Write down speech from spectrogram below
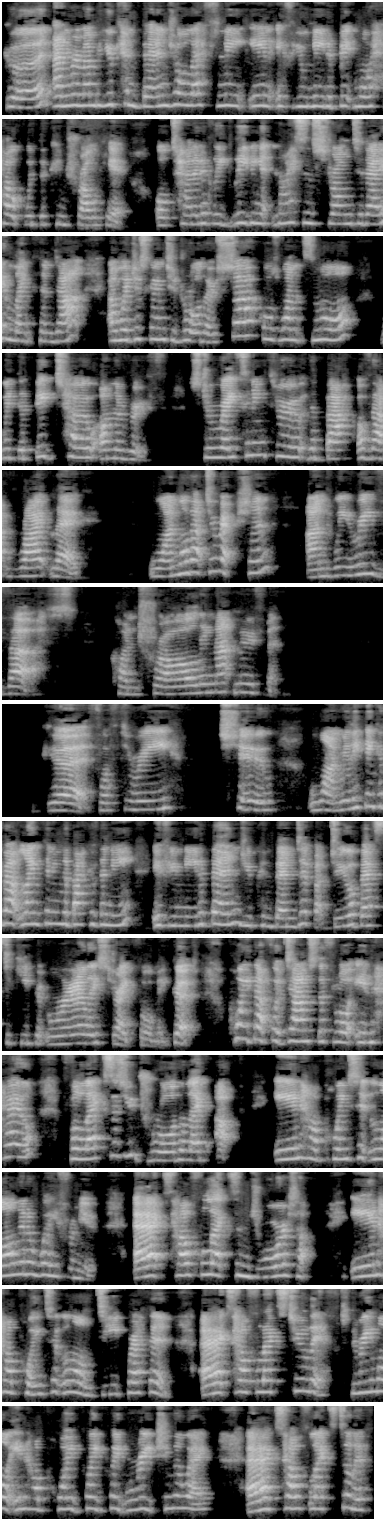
Good. And remember, you can bend your left knee in if you need a bit more help with the control here. Alternatively, leaving it nice and strong today, lengthened out. And we're just going to draw those circles once more with the big toe on the roof, straightening through the back of that right leg. One more that direction, and we reverse, controlling that movement. Good. For three, two, one. Really think about lengthening the back of the knee. If you need a bend, you can bend it, but do your best to keep it really straight for me. Good. Point that foot down to the floor. Inhale. Flex as you draw the leg up. Inhale, point it long and away from you. Exhale, flex and draw it up. Inhale, point it long. Deep breath in. Exhale, flex to lift. Three more. Inhale, point, point, point, reaching away. Exhale, flex to lift.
